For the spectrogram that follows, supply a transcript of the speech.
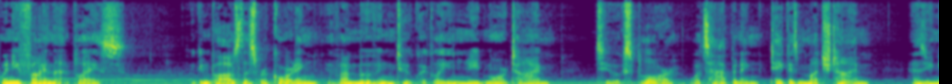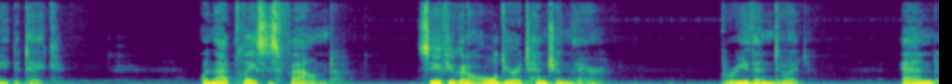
When you find that place, you can pause this recording if I'm moving too quickly and you need more time to explore what's happening. Take as much time as you need to take. When that place is found, see if you can hold your attention there, breathe into it, and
